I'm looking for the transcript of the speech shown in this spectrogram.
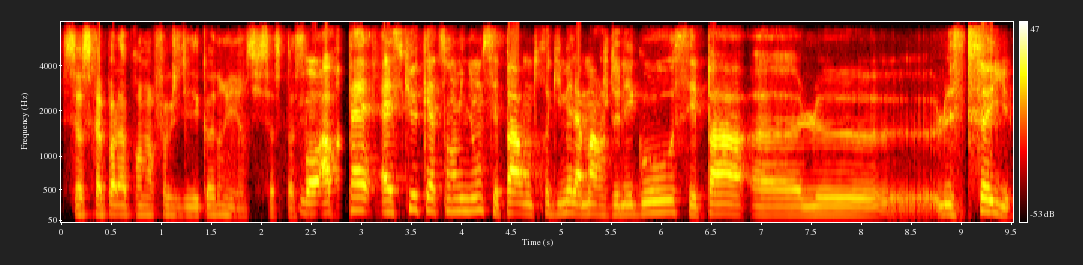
ça serait pas la première fois que je dis des conneries hein, si ça se passe. Bon, après, est-ce que 400 millions, c'est pas entre guillemets la marge de négo, c'est pas euh, le, le seuil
